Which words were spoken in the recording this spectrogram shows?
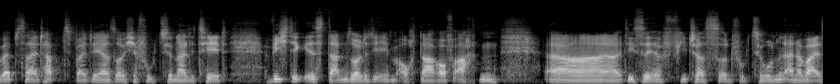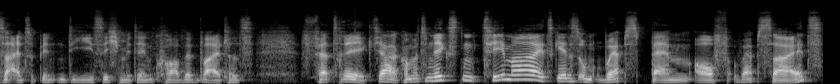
Website habt, bei der solche Funktionalität wichtig ist, dann solltet ihr eben auch darauf achten, äh, diese Features und Funktionen in einer Weise einzubinden, die sich mit den Core Web Vitals verträgt. Ja, kommen wir zum nächsten Thema. Jetzt geht es um Web-Spam auf Websites.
